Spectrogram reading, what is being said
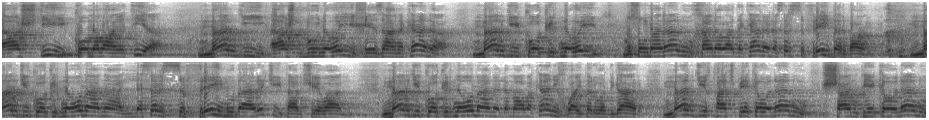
ئاشتی کۆمەڵایەتییە، مانگی ئاشتبوونەوەی خێزانەکانە، مانگی کۆکردنەوەی موسڵمانان و خانەوادەکانە لەسەر سفرەی بەربانگ، مانگی کۆکردنەوەمانە لەسەر سفرەی موبارەکی پارشێوان، مانگی کۆکردنەوەمانە لە ماڵەکانی خوای پەروەردگار، مانگی قاچپێکەوەنان و شانپێکەوەنان و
